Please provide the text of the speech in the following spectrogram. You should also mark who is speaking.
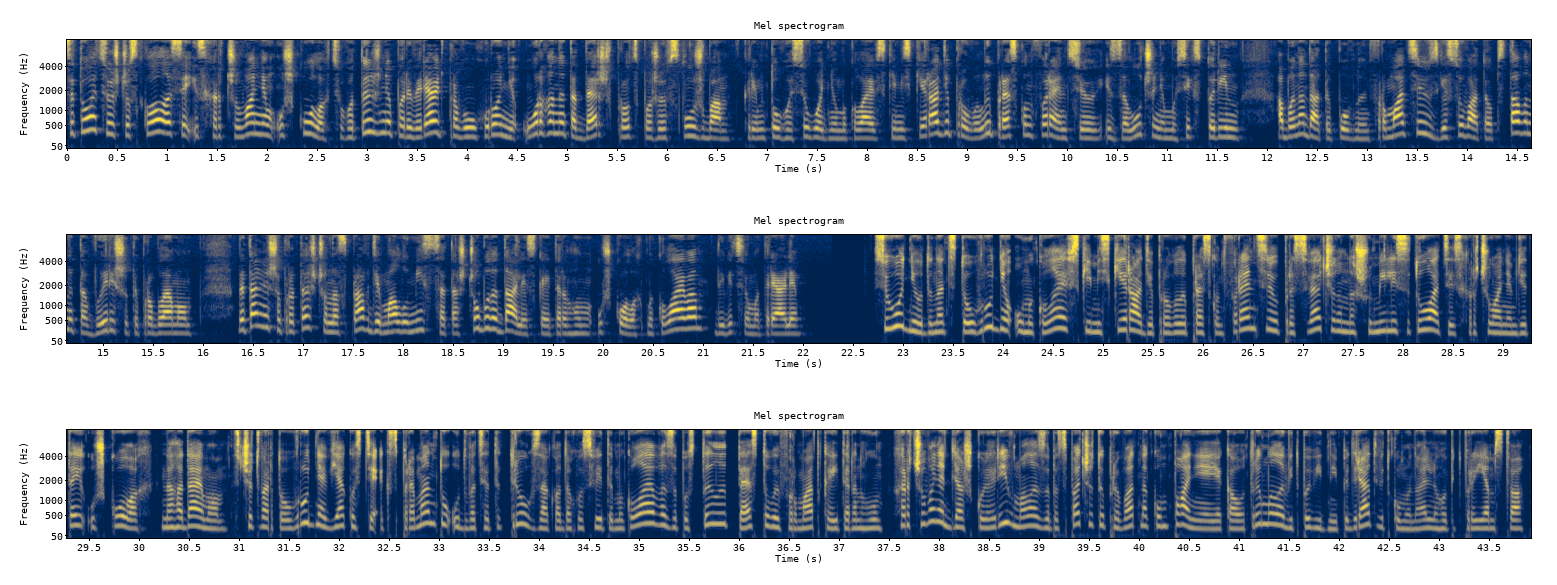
Speaker 1: Ситуацію, що склалася із харчуванням у школах цього тижня, перевіряють правоохоронні органи та Держпродспоживслужба. Крім того, сьогодні у Миколаївській міській раді провели прес-конференцію із залученням усіх сторін, аби надати повну інформацію, з'ясувати обставини та вирішити проблему. Детальніше про те, що насправді мало місце та що буде далі з кейтерингом у школах Миколаєва, дивіться у матеріалі. Сьогодні, 11 грудня, у Миколаївській міській раді провели прес-конференцію, присвячену нашумілій ситуації з харчуванням дітей у школах. Нагадаємо, з 4 грудня в якості експерименту у 23 закладах освіти Миколаєва запустили тестовий формат кейтерингу. Харчування для школярів мала забезпечити приватна компанія, яка отримала відповідний підряд від комунального підприємства.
